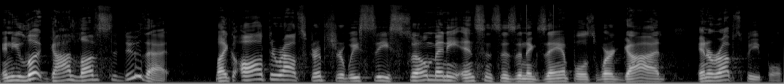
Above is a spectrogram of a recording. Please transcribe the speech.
And you look, God loves to do that. Like all throughout Scripture, we see so many instances and examples where God interrupts people.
